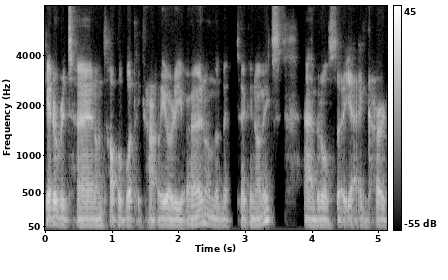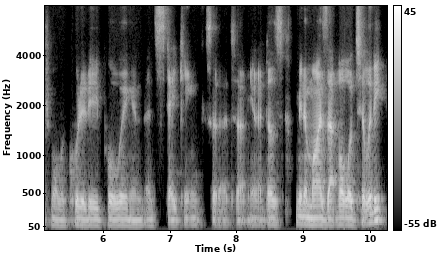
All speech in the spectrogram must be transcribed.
get a return on top of what they currently already earn on the tokenomics, um, but also, yeah, encourage more liquidity pooling and, and staking so that um, you know it does minimize that volatility.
